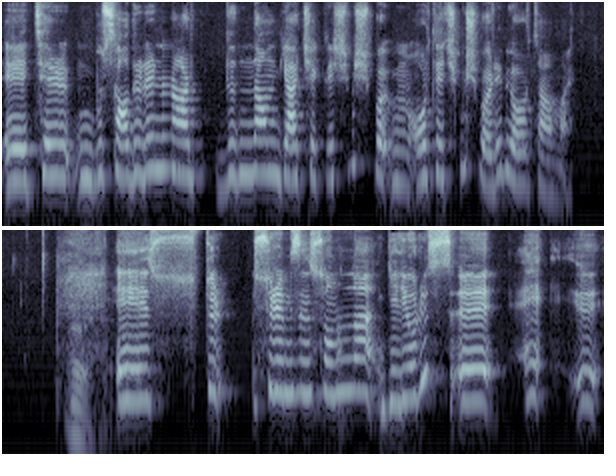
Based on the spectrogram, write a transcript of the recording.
e, ter, bu saldırıların ardından gerçekleşmiş, ortaya çıkmış böyle bir ortam var. Evet. E, sü süremizin sonuna geliyoruz. E, e,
